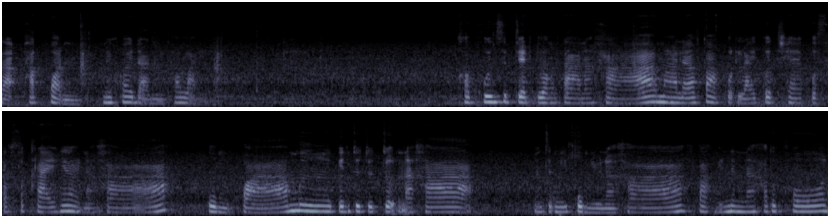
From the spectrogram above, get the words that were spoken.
จะพักผ่อนไม่ค่อยดันเท่าไหร่ ขอบคุณ 17 ดวงตานะคะ มาแล้วฝากกดไลค์ กดแชร์ กด Subscribe ให้หน่อยนะคะ ปุ่มขวามือเป็นจุดๆ ๆ นะคะ มันจะมีปุ่มอยู่นะคะ ฝากนิดนึงนะคะทุกคน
